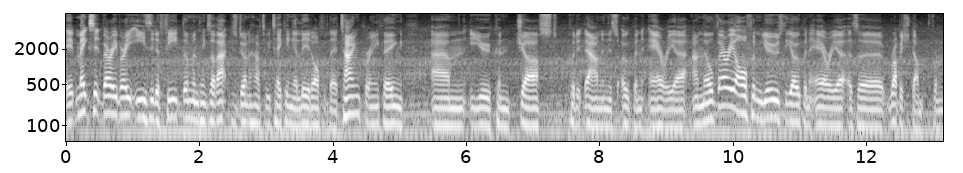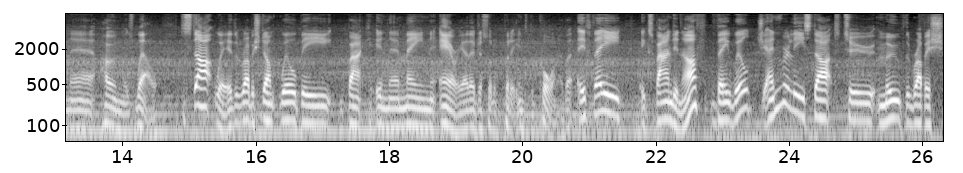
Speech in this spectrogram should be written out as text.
it makes it very, very easy to feed them and things like that because you don't have to be taking a lid off of their tank or anything. Um, you can just put it down in this open area, and they'll very often use the open area as a rubbish dump from their home as well. To start with, the rubbish dump will be back in their main area. They'll just sort of put it into the corner. But if they expand enough, they will generally start to move the rubbish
